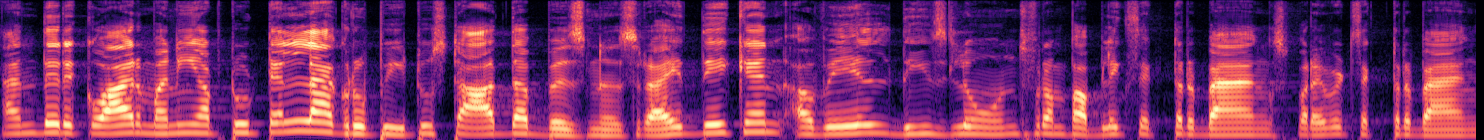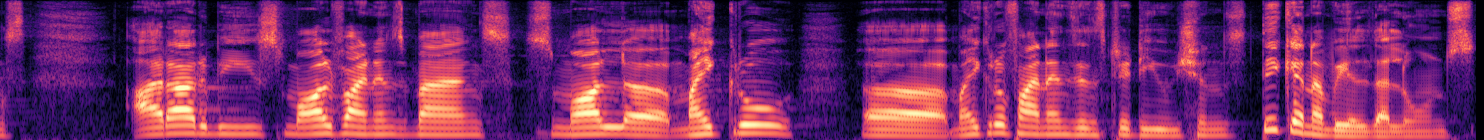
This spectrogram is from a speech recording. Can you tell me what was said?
and they require money up to 10 lakh rupee to start the business, right? They can avail these loans from public sector banks, private sector banks, RRBs, small finance banks, small uh, micro uh, microfinance institutions, they can avail the loans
